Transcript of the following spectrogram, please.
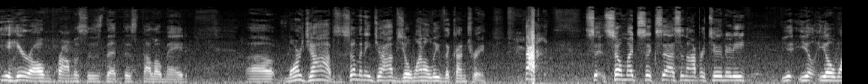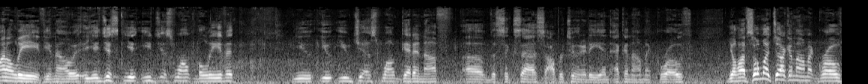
you hear all the promises that this fellow made. Uh, more jobs, so many jobs you'll want to leave the country. so, so much success and opportunity, you, you'll, you'll want to leave. You know, you just you, you just won't believe it. You, you you just won't get enough of the success, opportunity, and economic growth. You'll have so much economic growth,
